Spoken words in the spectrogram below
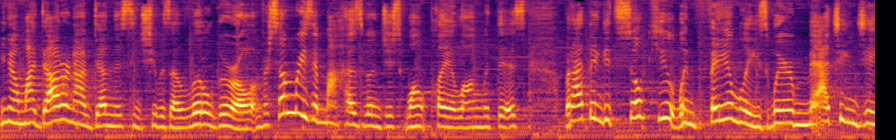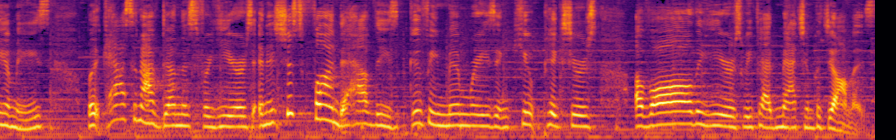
You know, my daughter and I have done this since she was a little girl, and for some reason, my husband just won't play along with this. But I think it's so cute when families wear matching jammies. But Cass and I have done this for years, and it's just fun to have these goofy memories and cute pictures of all the years we've had matching pajamas.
